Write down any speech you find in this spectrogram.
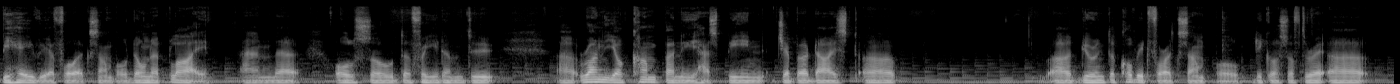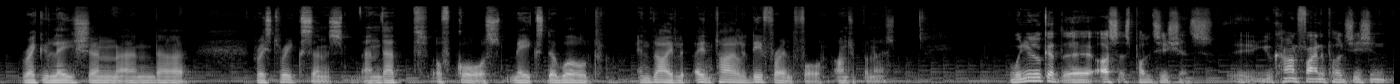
behavior, for example, don't apply. And uh, also the freedom to uh, run your company has been jeopardized uh, uh, during the COVID, for example, because of the uh, regulation and restrictions. And that, of course, makes the world entirely, entirely different for entrepreneurs. When you look at us as politicians, you can't find a politician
